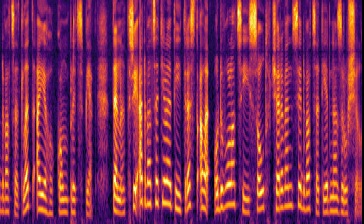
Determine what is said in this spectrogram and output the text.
23 let a jeho komplic 5. Ten 23-letý trest ale odvolací soud v červenci 21 zrušil.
